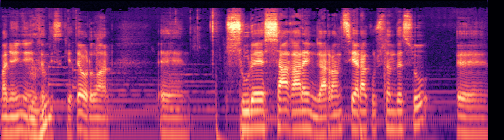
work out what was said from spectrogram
baina egiten Mhm. dizkiete, orduan, eh, zure sagaren garrantzia erakusten duzu, eh,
